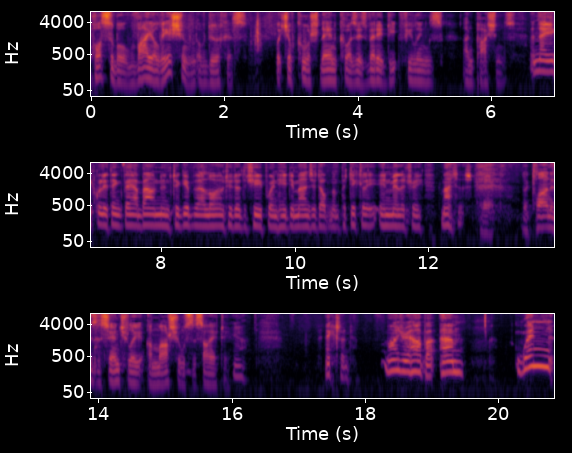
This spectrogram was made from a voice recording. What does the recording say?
possible violation of duachas, which of course then causes very deep feelings and passions. And they equally think they are bound to give their loyalty to the chief when he demands it of them, particularly in military matters. Correct. The clan is essentially a martial society. Yeah. Excellent. Marjory Harper, um, when,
